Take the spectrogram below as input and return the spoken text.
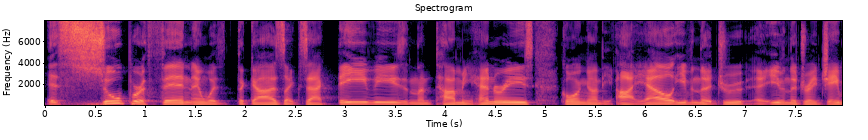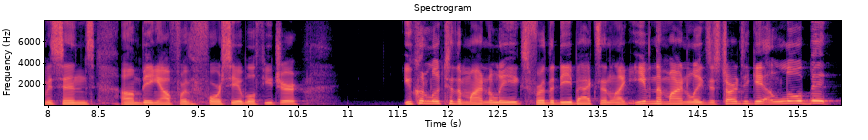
is super thin. And with the guys like Zach Davies and then Tommy Henry's going on the IL, even the Drew, uh, even the Drey Jamesons um, being out for the foreseeable future you could look to the minor leagues for the D backs, and like even the minor leagues are starting to get a little bit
